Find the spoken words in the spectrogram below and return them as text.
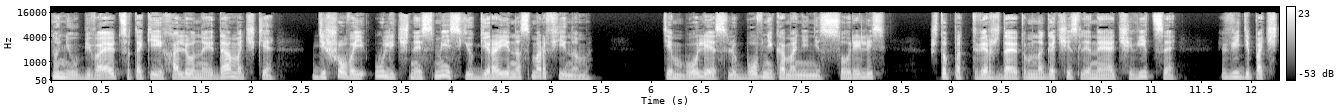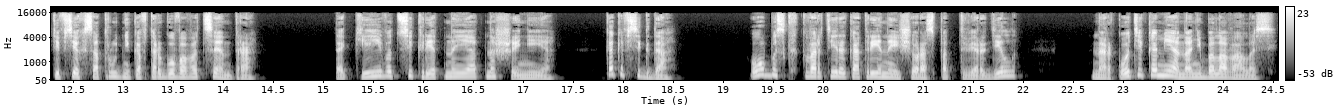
Но не убиваются такие холеные дамочки дешевой уличной смесью героина с морфином. Тем более с любовником они не ссорились, что подтверждают многочисленные очевидцы в виде почти всех сотрудников торгового центра. Такие вот секретные отношения. Как и всегда. Обыск квартиры Катрины еще раз подтвердил. Наркотиками она не баловалась.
